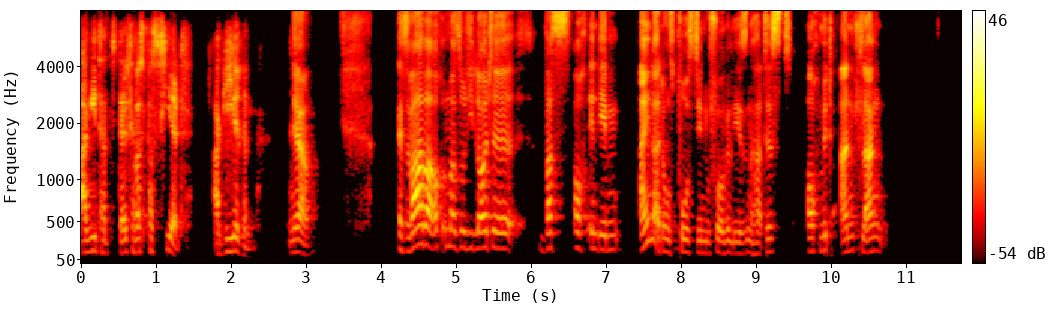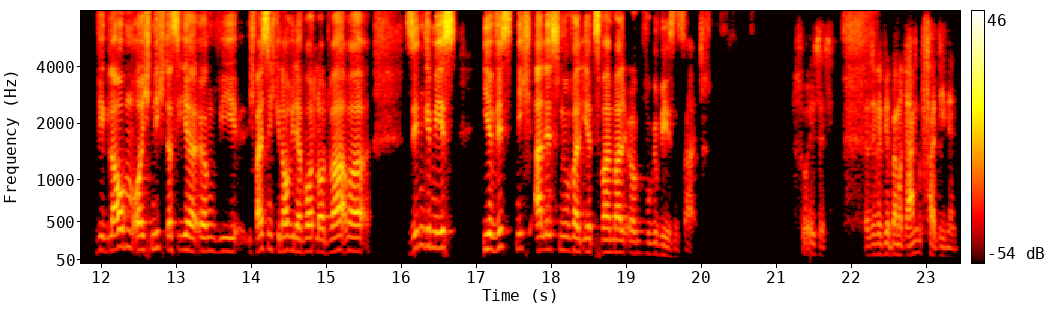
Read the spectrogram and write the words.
Agitation, da ist ja was passiert. Agieren. Ja. Es war aber auch immer so, die Leute, was auch in dem Einleitungspost, den du vorgelesen hattest, auch mit anklang, wir glauben euch nicht, dass ihr irgendwie, ich weiß nicht genau, wie der Wortlaut war, aber sinngemäß, ihr wisst nicht alles nur, weil ihr zweimal irgendwo gewesen seid. So ist es. Da sind wir wieder beim Rang verdienen.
